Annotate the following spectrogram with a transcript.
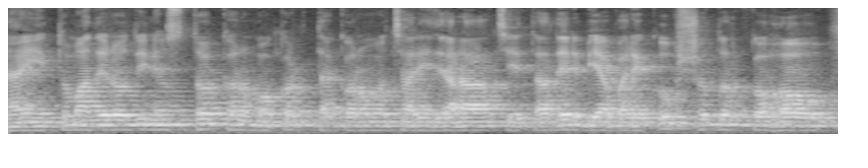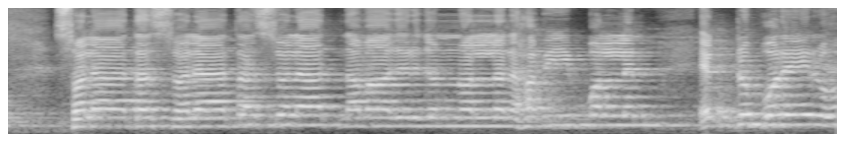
নাই। তোমাদের অধীনস্থ কর্মকর্তা, কর্মচারী যারা আছে, তাদের ব্যাপারে খুব সতর্ক হও। সলাত নামাজের জন্য আল্লাহর হাবিব বললেন, একটু পরে রুহ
